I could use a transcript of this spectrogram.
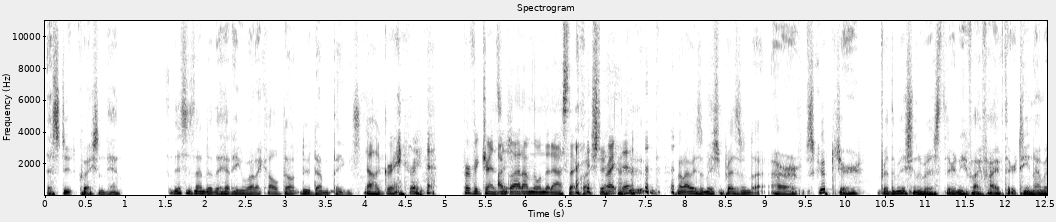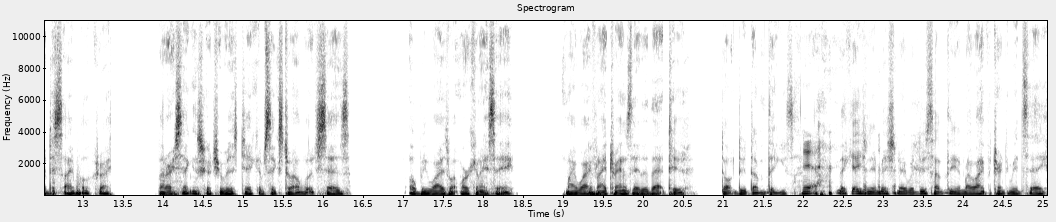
astute question, Dan. This is under the heading of what I call don't do dumb things. Oh, great. Great. Perfect transition. I'm glad I'm the one that asked that question. right, Dan? when I was a mission president, our scripture for the mission was 3 Nephi, 5, 13. I'm a disciple, correct? But our second scripture was Jacob 6.12, which says, Oh, be wise, what more can I say? My wife and I translated that to don't do dumb things. Yeah. Occasionally, a missionary would do something, and my wife would turn to me and say,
